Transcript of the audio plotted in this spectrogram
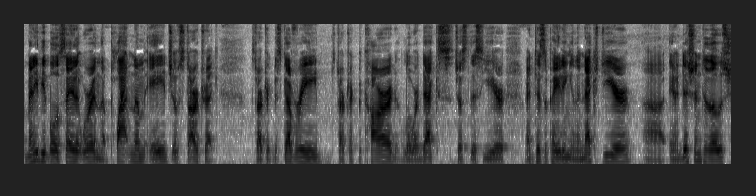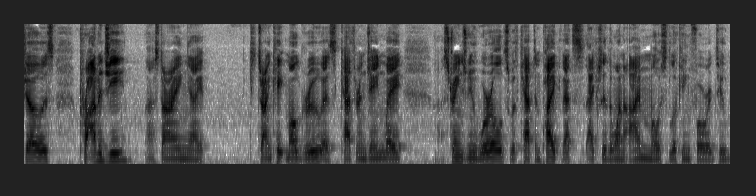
many people say that we're in the platinum age of Star Trek. Star Trek Discovery, Star Trek Picard, Lower Decks just this year. Anticipating in the next year, uh, in addition to those shows, Prodigy, uh, starring uh, starring Kate Mulgrew as Kathryn Janeway, uh, Strange New Worlds with Captain Pike. That's actually the one I'm most looking forward to.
